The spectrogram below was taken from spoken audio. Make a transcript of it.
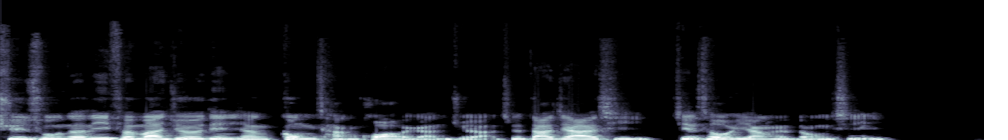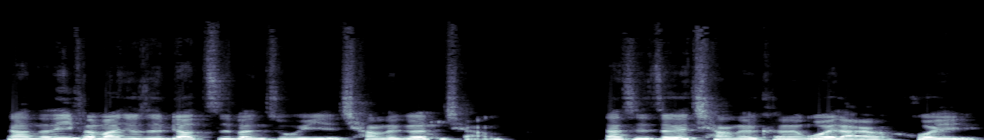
去除能力分班就有点像共产化的感觉啊，就大家一起接受一样的东西。那能力分班就是比较资本主义，强的更强，但是这个强的可能未来会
